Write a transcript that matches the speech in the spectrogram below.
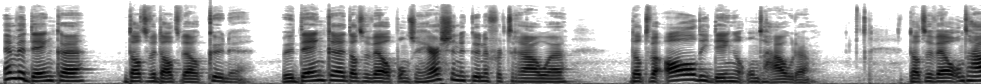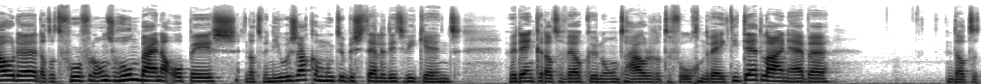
En we denken dat we dat wel kunnen. We denken dat we wel op onze hersenen kunnen vertrouwen, dat we al die dingen onthouden. Dat we wel onthouden dat het voer van onze hond bijna op is en dat we nieuwe zakken moeten bestellen dit weekend. We denken dat we wel kunnen onthouden dat we volgende week die deadline hebben. Dat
